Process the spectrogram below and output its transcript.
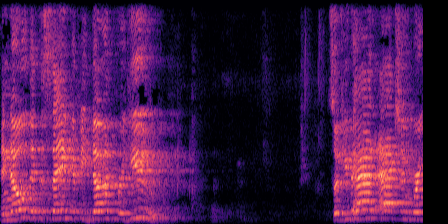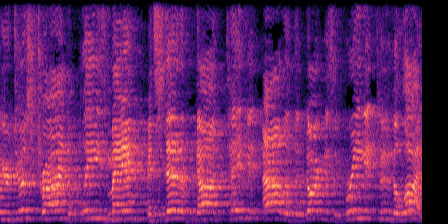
And know that the same can be done for you. So if you've had action where you're just trying to please man instead of God, take it out of the darkness and bring it to the light.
